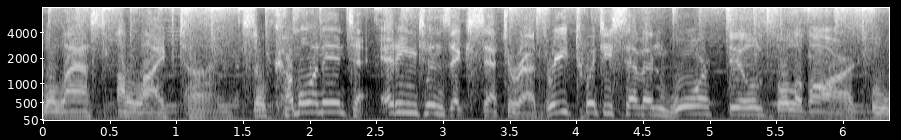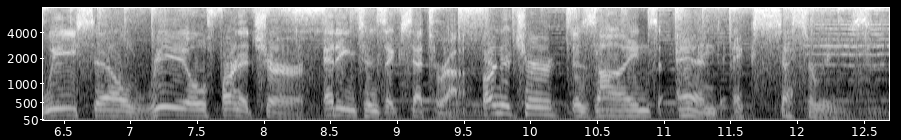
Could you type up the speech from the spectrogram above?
will last a lifetime. So come on in to Eddington's Etc., 327 Warfield Boulevard, we sell real furniture. Eddington's Etc., furniture, designs, and accessories.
